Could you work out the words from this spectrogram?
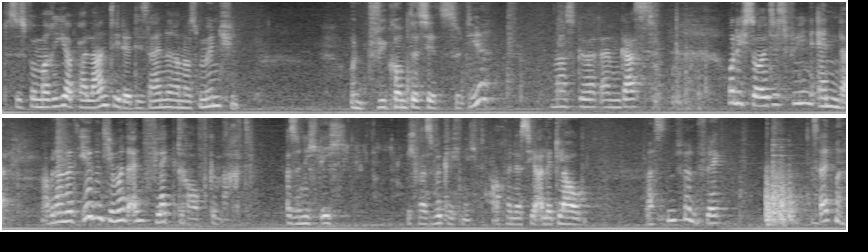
Das ist von Maria Palanti, der Designerin aus München. Und wie kommt das jetzt zu dir? Na, es gehört einem Gast. Und ich sollte es für ihn ändern. Aber dann hat irgendjemand einen Fleck drauf gemacht. Also nicht ich. Ich es wirklich nicht, auch wenn das hier alle glauben. Was denn für ein Fleck? Zeig mal.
